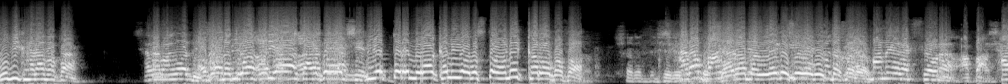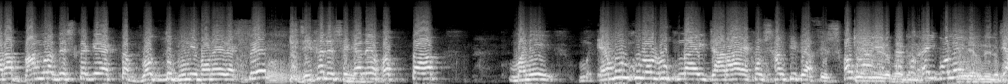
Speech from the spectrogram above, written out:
খুবই খারাপ আপা। নোয়াখালীর অবস্থা অনেক খারাপ আপা সারা সারা বাংলাদেশের অবস্থা খারাপ। বানায় রাখছে ওরা আপা সারা বাংলাদেশটাকে একটা বদ্ধ ভূমি বানায় রাখছে যেখানে সেখানে হত্যা মানে এমন কোন লোক নাই যারা এখন শান্তিতে আছে। সবাই। কথাই বলে যে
